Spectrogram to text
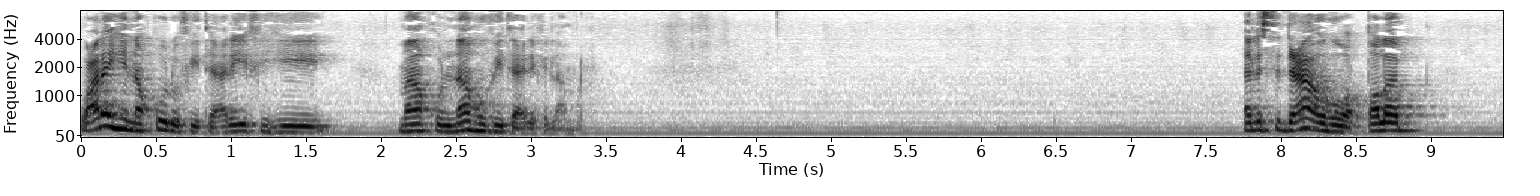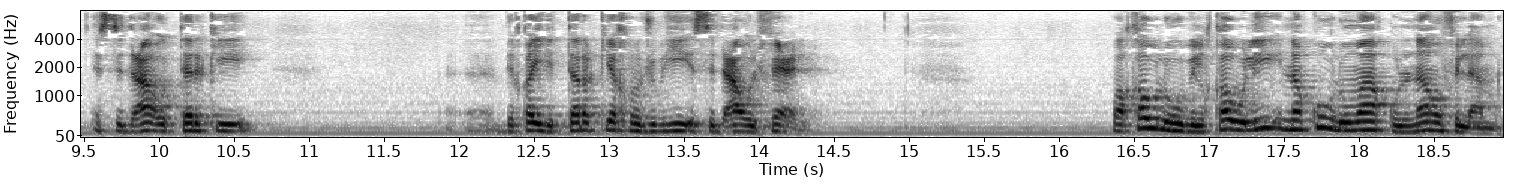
وعليه نقول في تعريفه ما قلناه في تعريف الأمر. الاستدعاء هو الطلب استدعاء الترك بقيد الترك يخرج به استدعاء الفعل. وقوله بالقول نقول ما قلناه في الأمر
